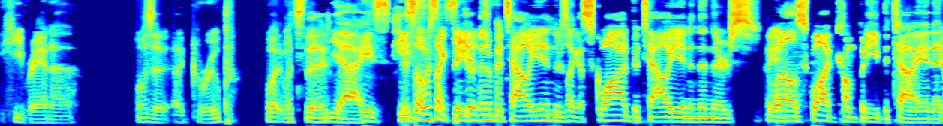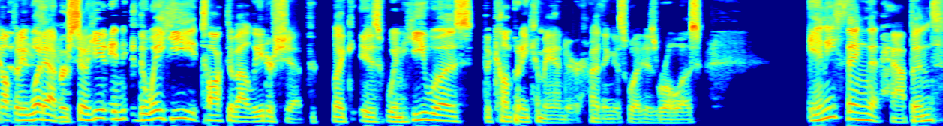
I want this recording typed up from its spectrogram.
he ran a what was it a group what what's the Yeah, he's he's it's always like bigger than a battalion. There's like a squad battalion, and then there's well squad company battalion and company, whatever. So he, in the way he talked about leadership, like is when he was the company commander, I think is what his role was. Anything that happened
